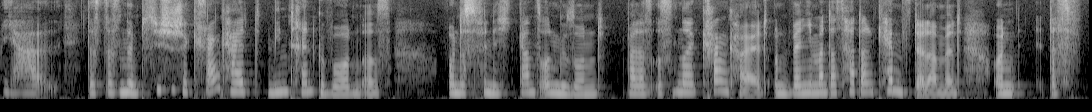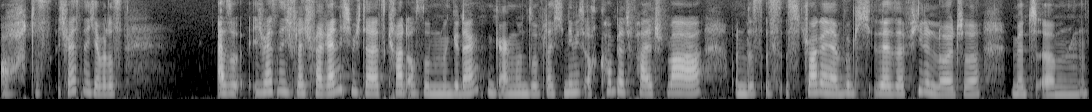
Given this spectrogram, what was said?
ja, dass das eine psychische Krankheit wie ein Trend geworden ist. Und das finde ich ganz ungesund, weil das ist eine Krankheit. Und wenn jemand das hat, dann kämpft er damit. Und das, oh, das, ich weiß nicht, aber das, also ich weiß nicht, vielleicht verrenne ich mich da jetzt gerade auch so einen Gedankengang und so, vielleicht nehme ich es auch komplett falsch wahr und es, es, es strugglen ja wirklich sehr, sehr viele Leute mit, ähm,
